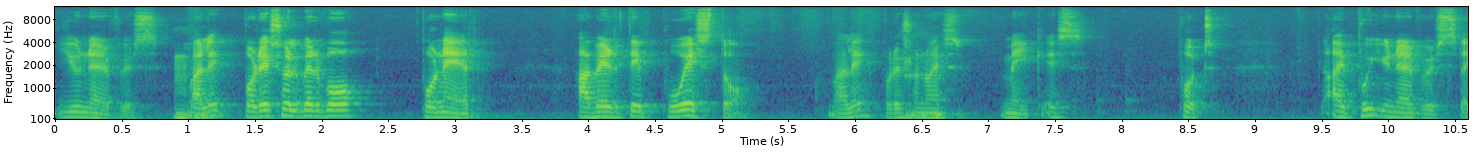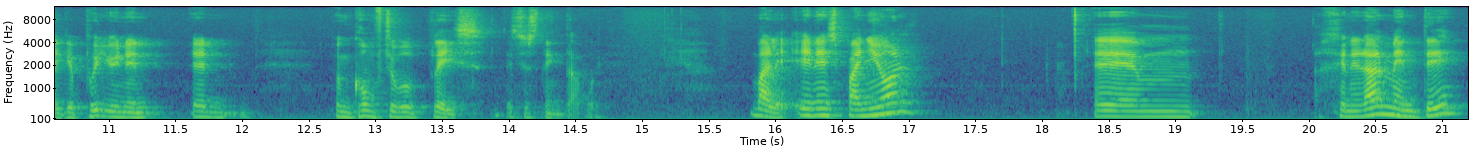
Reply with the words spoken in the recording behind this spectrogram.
you nervous, ¿vale? Por eso el verbo poner, haberte puesto, ¿vale? Por eso no es make, es put. I put you nervous, like I put you in an uncomfortable place. Let's just think that way. Vale, en español em, generalmente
